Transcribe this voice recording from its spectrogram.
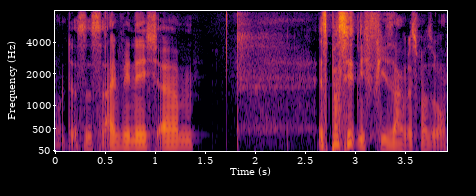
Und es ist ein wenig, ähm, es passiert nicht viel, sagen wir es mal so.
